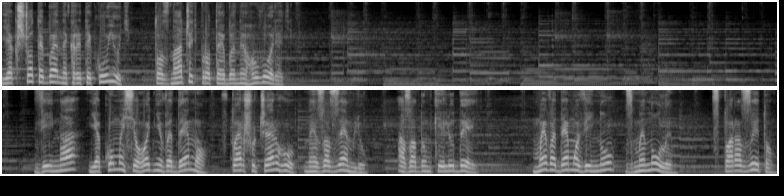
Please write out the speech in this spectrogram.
Якщо тебе не критикують, то значить про тебе не говорять. Війна, яку ми сьогодні ведемо, в першу чергу не за землю, а за думки людей. Ми ведемо війну з минулим, з паразитом,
